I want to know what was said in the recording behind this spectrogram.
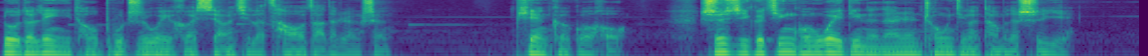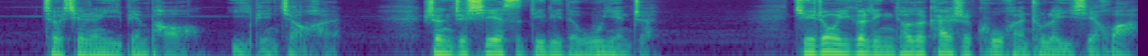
路的另一头不知为何响起了嘈杂的人声。片刻过后，十几个惊魂未定的男人冲进了他们的视野。这些人一边跑一边叫喊，甚至歇斯底里地呜咽着。其中一个领头的开始哭喊出了一些话。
